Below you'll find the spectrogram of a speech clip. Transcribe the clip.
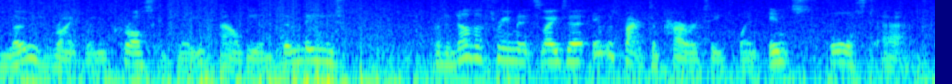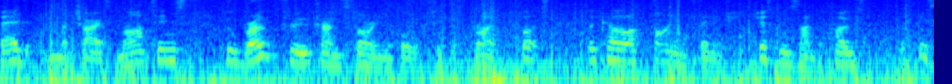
and those right-wing cross gave Albion the lead. But another three minutes later, it was back to parity when Ince forced uh, fed Matheus Martins, who broke through transferring the ball to his right foot, to curl a fine finish just inside the post for his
